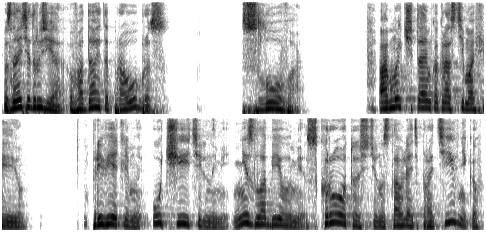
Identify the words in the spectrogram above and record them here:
Вы знаете, друзья, вода – это прообраз слова. А мы читаем как раз Тимофею. «Приветливыми, учительными, незлобивыми, с кротостью наставлять противников,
